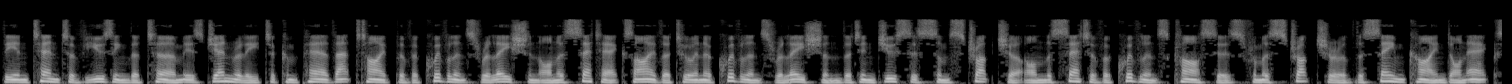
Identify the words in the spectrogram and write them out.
the intent of using the term is generally to compare that type of equivalence relation on a set X either to an equivalence relation that induces some structure on the set of equivalence classes from a structure of the same kind on X,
